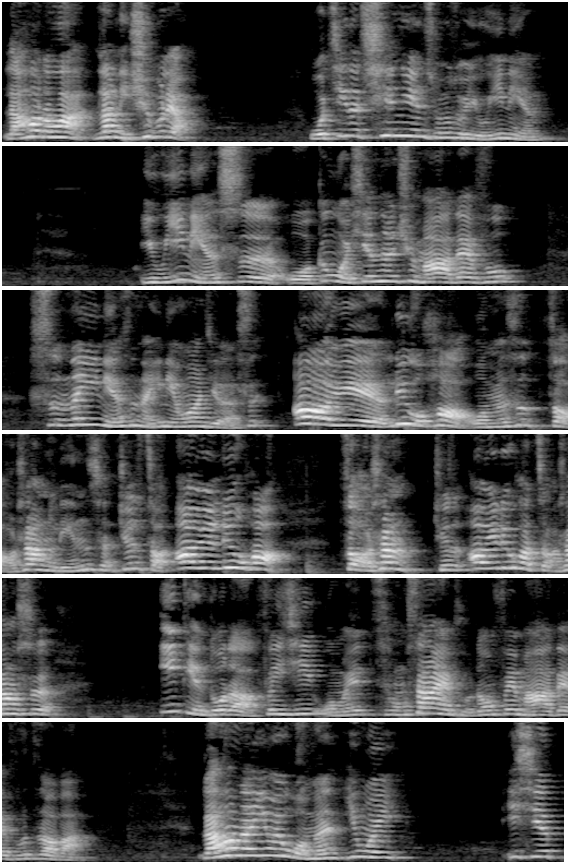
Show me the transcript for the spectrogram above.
然后的话让你去不了。我记得清清楚楚，有一年，有一年是我跟我先生去马尔代夫，是那一年是哪一年忘记了，是二月六号，我们是早上凌晨，就是早二月六号早上，就是二月六号早上是。一点多的飞机，我们从上海浦东飞马尔代夫，知道吧？然后呢，因为我们因为一些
